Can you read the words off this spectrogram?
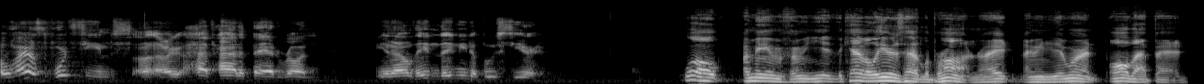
Ohio sports teams uh, are, have had a bad run. You know, they they need a boost here. Well, I mean, I mean, the Cavaliers had LeBron, right? I mean, they weren't all that bad.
